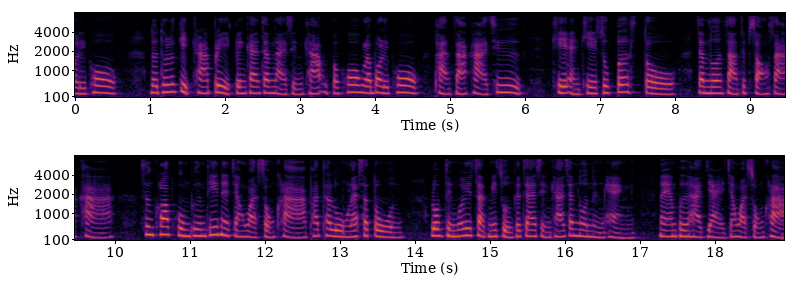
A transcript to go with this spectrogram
บริโภค โดยธุรกิจค้าปลีกเป็นการจำหน่ายสินค้าอุปโภคและบริโภค ผ่านสาขาชื่อ K&K Superstore จำนวน 32 สาขา ซึ่งครอบคลุมพื้นที่ในจังหวัดสงขลา พัทลุง และสตูล รวมถึงบริษัทมีศูนย์กระจายสินค้าจำนวนหนึ่งแห่ง ในอำเภอหาดใหญ่จังหวัดสงขลา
